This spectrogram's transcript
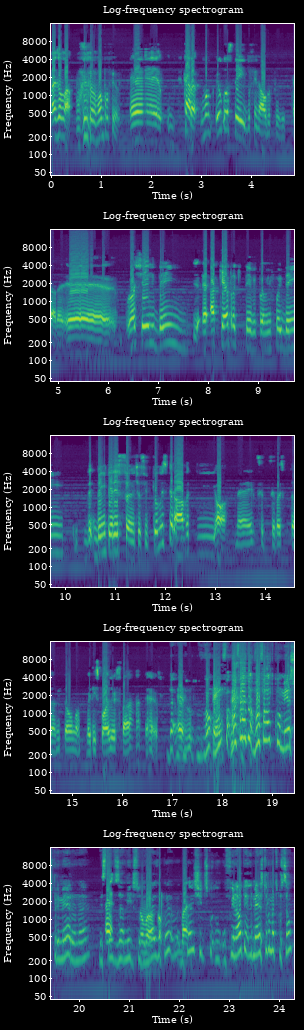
Mas vamos lá, vamos pro filme. É, cara, uma, eu gostei do final do filme, cara. É, eu achei ele bem. É, a quebra que teve para mim foi bem, bem interessante, assim, porque eu não esperava que, ó, né, você tá escutando, então vai ter spoilers, tá? É, é vamos, tem... vamos, falar do, vamos falar do começo primeiro, né? Questão é, dos amigos e tudo mais. Depois, depois a gente discute, o final ele merece toda uma discussão,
